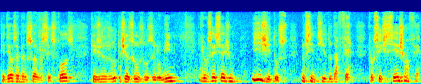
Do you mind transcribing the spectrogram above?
Que Deus abençoe vocês todos, que Jesus os ilumine e que vocês sejam rígidos no sentido da fé, que vocês sejam a fé.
